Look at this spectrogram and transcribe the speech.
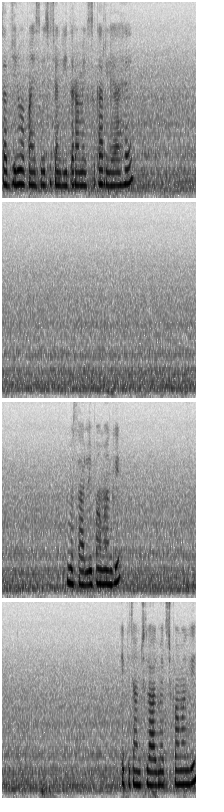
ਸਬਜ਼ੀ ਨੂੰ ਆਪਾਂ ਇਸ ਵਿੱਚ ਚੰਗੀ ਤਰ੍ਹਾਂ ਮਿਕਸ ਕਰ ਲਿਆ ਹੈ। ਮਸਾਲੇ ਪਾਵਾਂਗੇ। ਇੱਕ ਚਮਚ ਲਾਲ ਮਿਰਚ ਪਾਵਾਂਗੇ।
